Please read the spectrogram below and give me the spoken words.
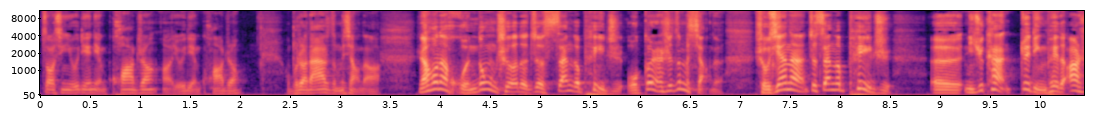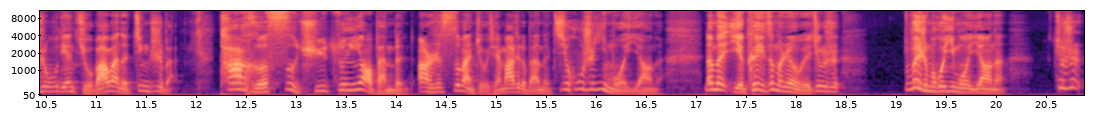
造型有点点夸张啊，有点夸张。我不知道大家是怎么想的啊。然后呢，混动车的这三个配置，我个人是这么想的。首先呢，这三个配置。呃，你去看最顶配的二十五点九八万的静置版，它和四驱尊耀版本二十四万九千八这个版本几乎是一模一样的。那么也可以这么认为，就是为什么会一模一样呢？就是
